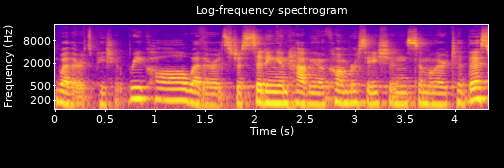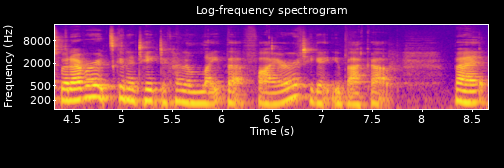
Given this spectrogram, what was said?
whether it's patient recall, whether it's just sitting and having a conversation similar to this, whatever it's going to take to kind of light that fire to get you back up. But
